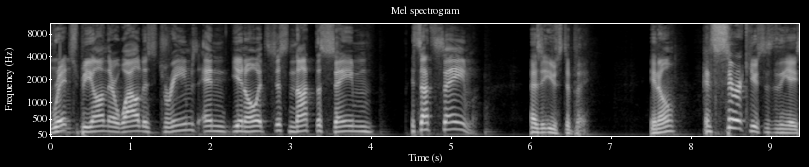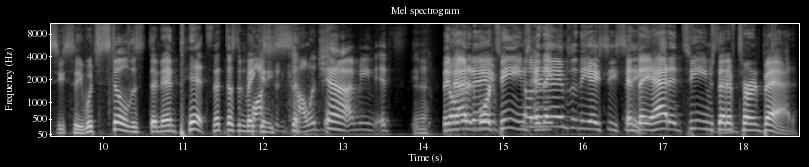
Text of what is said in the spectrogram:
rich beyond their wildest dreams. And, you know, it's just not the same. It's not the same as it used to be, you know? And Syracuse is in the ACC, which still is, and Pitt. That doesn't make any Boston sense. College? Yeah, I mean, it's eh. they've Notre added more teams, Notre and they Dame's in the ACC. and they added teams that have mm-hmm. turned bad.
